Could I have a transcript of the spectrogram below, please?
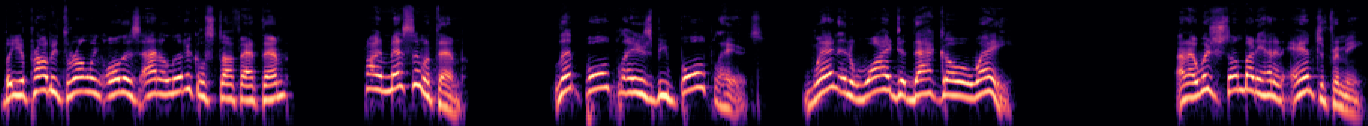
But you're probably throwing all this analytical stuff at them, probably messing with them. Let ball players be ball players. When and why did that go away? And I wish somebody had an answer for me.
